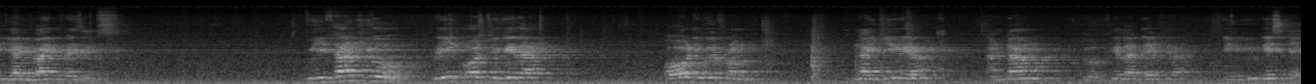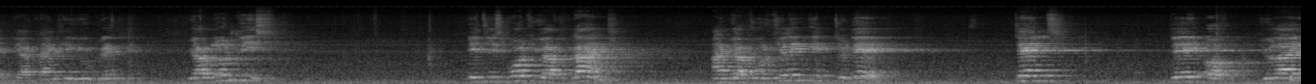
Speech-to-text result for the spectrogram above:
in your divine presence. We thank you bringing us together all the way from Nigeria and down to Philadelphia in USA. We are thanking you greatly. You have known this it is what you have planned, and you are fulfilling it today, 10th day of July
